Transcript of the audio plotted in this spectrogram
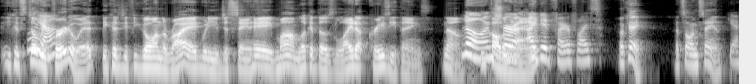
you could still Well, yeah. refer to it because if you go on the ride, what are you just saying? Hey, mom, look at those light up crazy things. No, No, I'm sure. I did fireflies. Okay, that's all I'm saying. Yeah.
